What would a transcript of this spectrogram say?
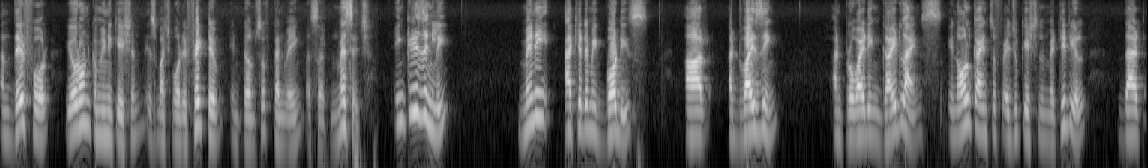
and therefore your own communication is much more effective in terms of conveying a certain message. Increasingly many academic bodies are advising and providing guidelines in all kinds of educational material that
